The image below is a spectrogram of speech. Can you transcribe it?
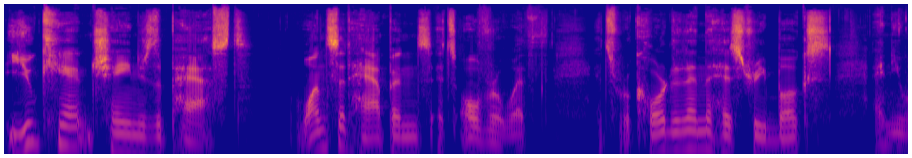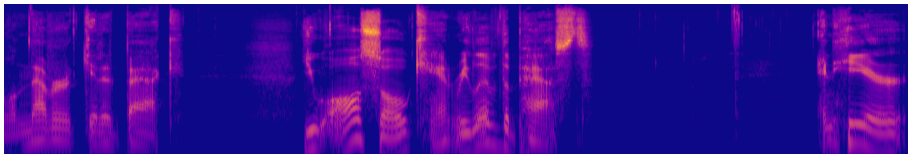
you can't change the past. Once it happens, it's over with. It's recorded in the history books, and you will never get it back. You also can't relive the past. And here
